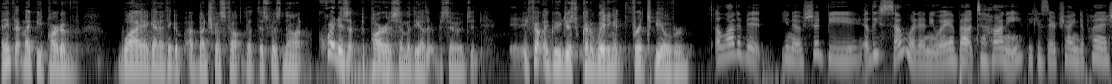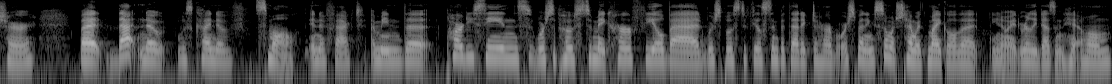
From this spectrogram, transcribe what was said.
I think that might be part of why, again, I think a, a bunch of us felt that this was not quite as up to par as some of the other episodes. It, it felt like we were just kind of waiting it, for it to be over. A lot of it, you know, should be at least somewhat anyway about Tahani because they're trying to punish her. But that note was kind of small, in effect. I mean, the party scenes were supposed to make her feel bad. We're supposed to feel sympathetic to her, but we're spending so much time with Michael that, you know, it really doesn't hit home.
